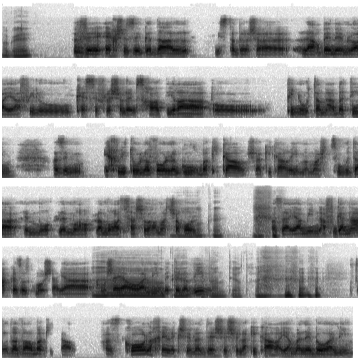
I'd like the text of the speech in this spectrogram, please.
אוקיי. ואיך שזה גדל, מסתבר שלהרבה מהם לא היה אפילו כסף לשלם שכר דירה, או פינו אותם מהבתים, אז הם החליטו לבוא לגור בכיכר, שהכיכר היא ממש צמודה למו, למו, למועצה של רמת שרון. אוקיי. אז זה היה מין הפגנה כזאת, כמו שהיה, כמו שהיה אוהלים אוקיי, בתל אביב, הבנתי אותך. אותו דבר בכיכר. אז כל החלק של הדשא של הכיכר היה מלא באוהלים.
